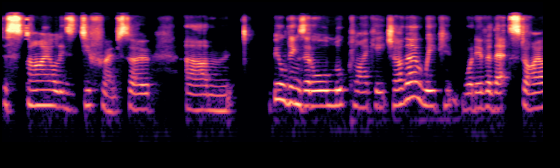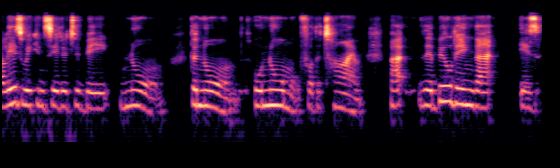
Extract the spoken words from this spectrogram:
the style is different. So um, buildings that all look like each other, we can, whatever that style is, we consider to be norm, the norm or normal for the time. But the building that is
